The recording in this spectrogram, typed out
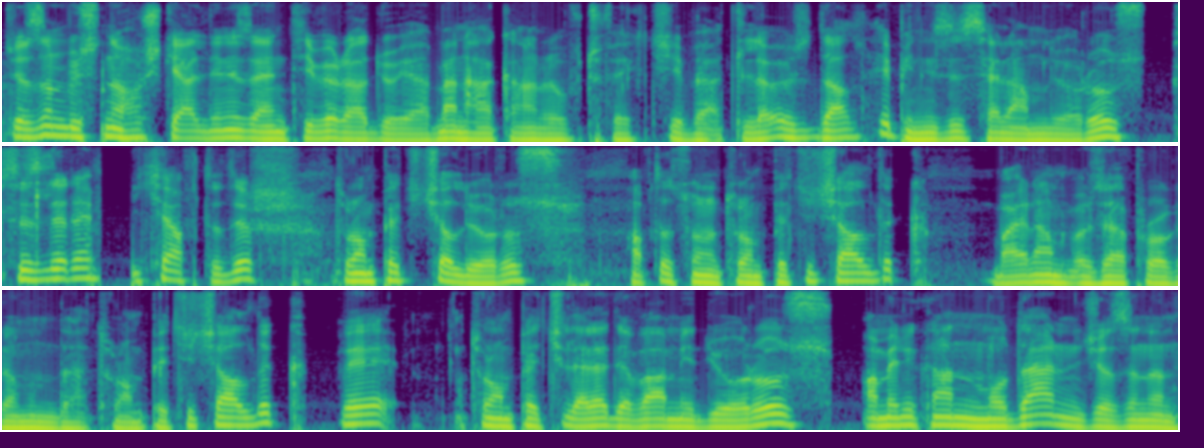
Cazın Büyüsü'ne hoş geldiniz NTV Radyo'ya. Ben Hakan Rauf Tüfekçi ve Atilla Özdal. Hepinizi selamlıyoruz. Sizlere iki haftadır trompetçi çalıyoruz. Hafta sonu trompetçi çaldık. Bayram özel programında trompetçi çaldık ve trompetçilere devam ediyoruz. Amerikan modern cazının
